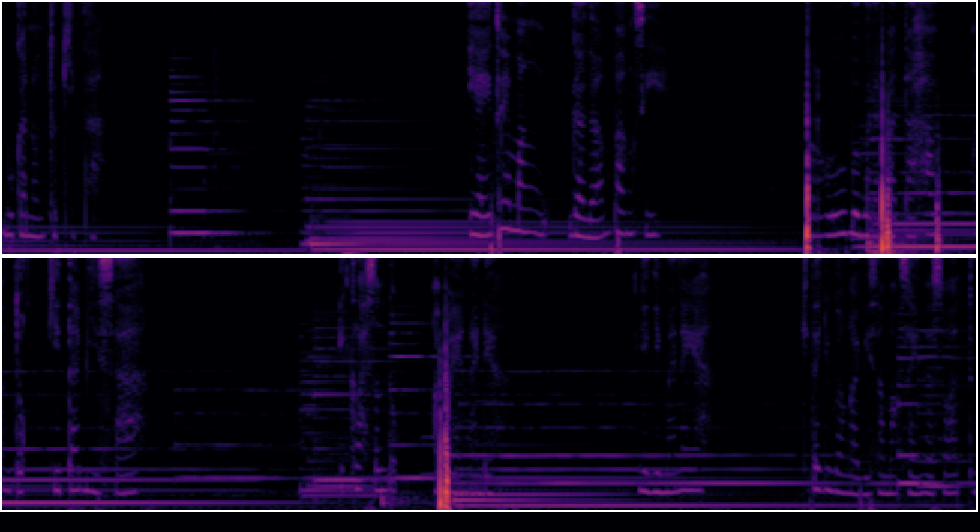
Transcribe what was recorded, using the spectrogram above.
bukan untuk kita. Ya itu emang gak gampang sih. Perlu beberapa tahap untuk kita bisa ikhlas untuk apa yang ada. Ya gimana ya? kita juga nggak bisa maksain sesuatu.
